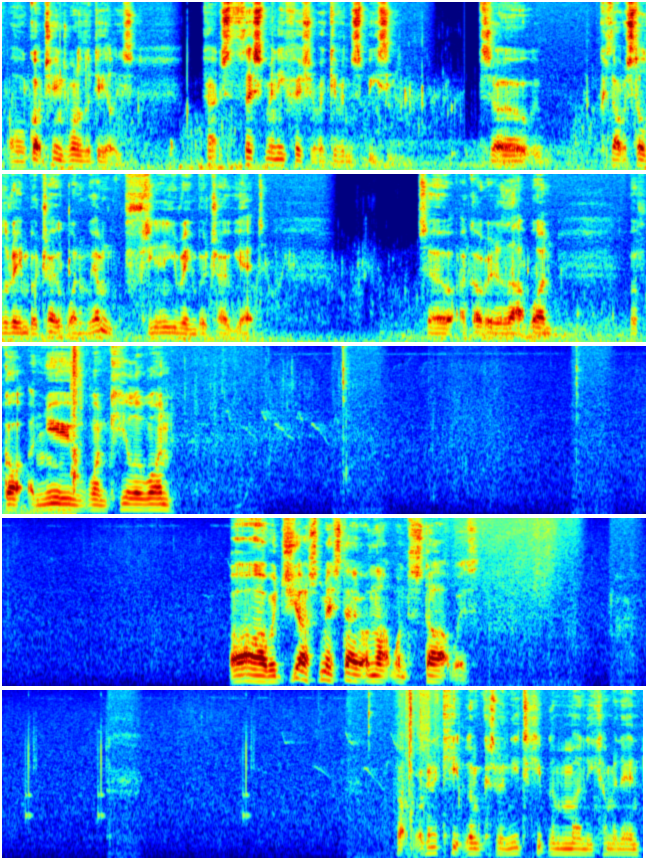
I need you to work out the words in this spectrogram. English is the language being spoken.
Oh, got to change one of the dailies. Catch this many fish of a given species. So, because that was still the rainbow trout one, we haven't seen any rainbow trout yet. So I got rid of that one. We've got a new one kilo one. Oh, we just missed out on that one to start with. But we're going to keep them because we need to keep the money coming in.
